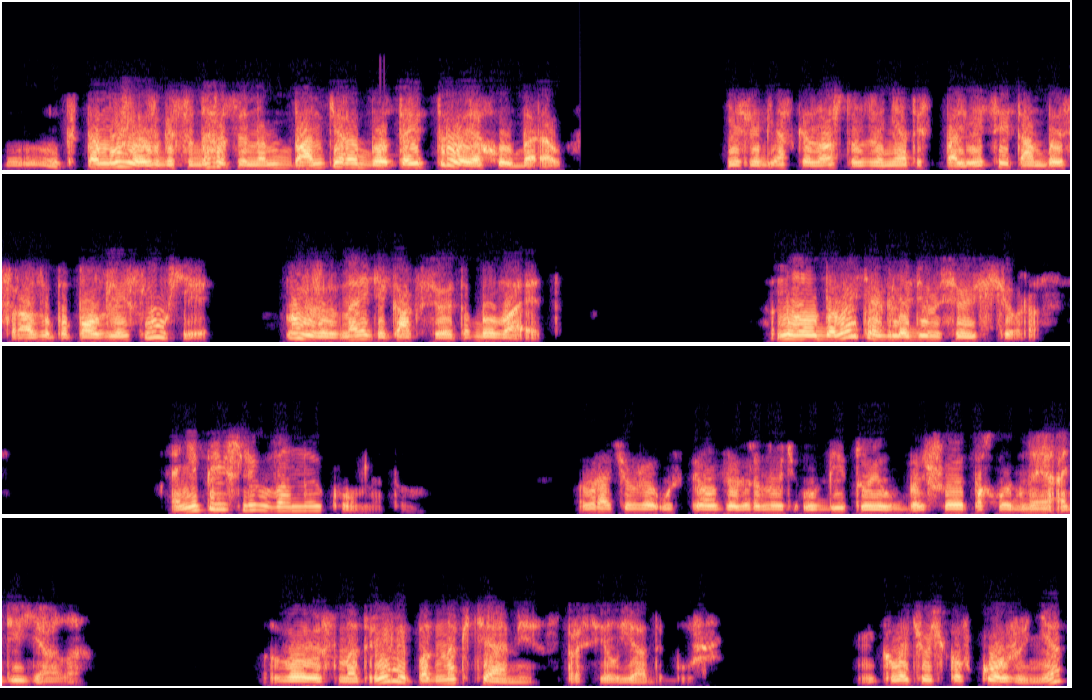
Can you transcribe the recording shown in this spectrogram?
К тому же в государственном банке работает трое Хуберов. Если бы я сказал, что звонят из полиции, там бы сразу поползли слухи. Ну, вы же знаете, как все это бывает. Ну, давайте оглядим все еще раз. Они перешли в ванную комнату. Врач уже успел завернуть убитую в большое походное одеяло. «Вы смотрели под ногтями?» — спросил Ядыбуш. «Клочочков кожи нет?»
